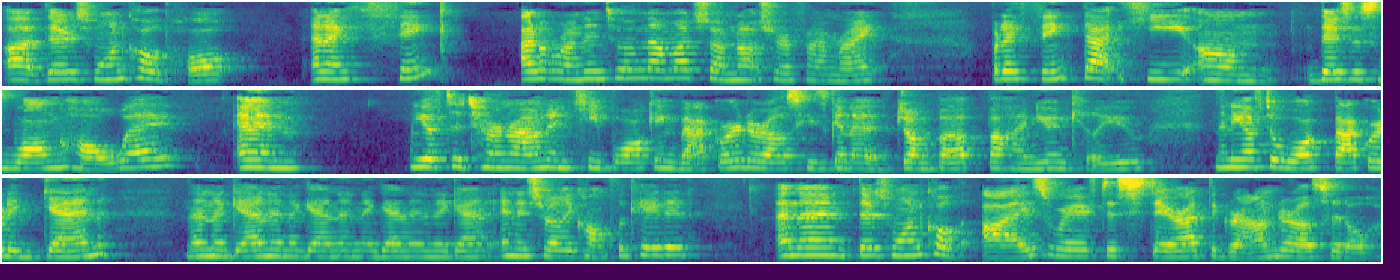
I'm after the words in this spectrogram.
uh there's one called Halt and I think I don't run into him that much so I'm not sure if I'm right but I think that he um there's this long hallway and you have to turn around and keep walking backward or else he's gonna jump up behind you and kill you. Then you have to walk backward again, then again and again and again and again, and it's really complicated. And then there's one called Eyes where you have to stare at the ground or else it'll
